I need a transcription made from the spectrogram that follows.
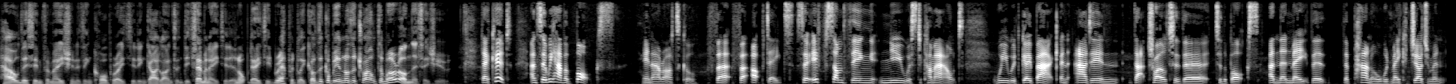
how this information is incorporated in guidelines and disseminated and updated rapidly, because there could be another trial tomorrow on this issue. There could. And so we have a box in hmm. our article for, for updates. So if something new was to come out, we would go back and add in that trial to the to the box and then make the the panel would make a judgment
